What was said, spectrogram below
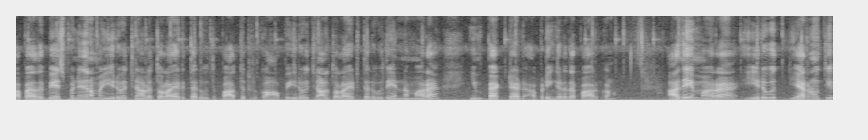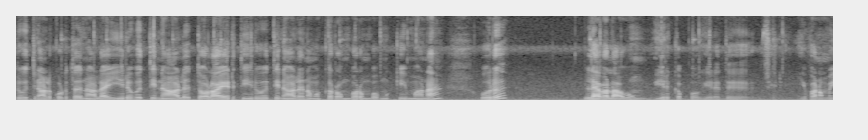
அப்போ அதை பேஸ் பண்ணி நம்ம இருபத்தி நாலு தொள்ளாயிரத்து அறுபது பார்த்துட்ருக்கோம் அப்போ இருபத்தி நாலு தொள்ளாயிரத்து அறுபது என்ன மாதிரி இம்பேக்டட் அப்படிங்கிறத பார்க்கணும். அதே மாதிரி இருபத் இரநூத்தி இருபத்தி நாலு கொடுத்ததுனால இருபத்தி நாலு தொள்ளாயிரத்தி இருபத்தி நாலு நமக்கு ரொம்ப ரொம்ப முக்கியமான ஒரு லெவலாகவும் இருக்க போகிறது. சரி இப்போ நம்ம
